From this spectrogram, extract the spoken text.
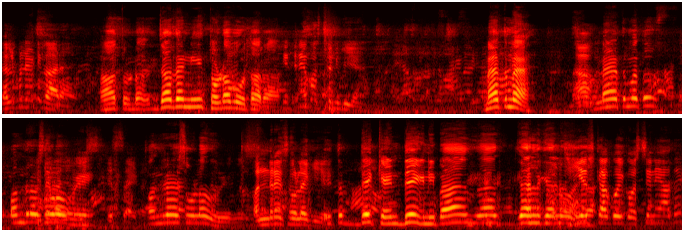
कैलकुलेटिव आ रहा है। हाँ थोड़ा ज़्यादा नहीं थोड़ा बहुत आ रहा। कितने क्वेश्चन किए मैथ में? हाँ। मैथ में तो पंद्रह सोलह हुए। पंद्रह सोलह हुए। पंद्रह सोलह किए ये तो देख देख नहीं पाया गल गल जीएस का कोई क्वेश्चन याद है?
